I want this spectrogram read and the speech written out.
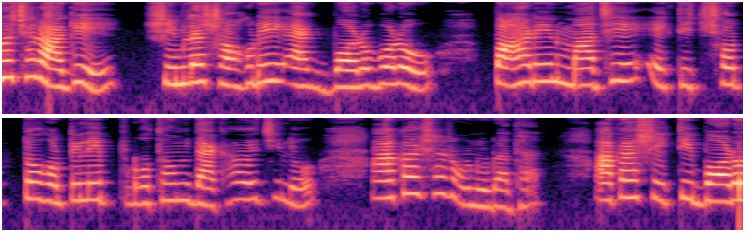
বছর আগে সিমলা শহরে এক বড় বড় পাহাড়ের মাঝে একটি ছোট্ট হোটেলে প্রথম দেখা হয়েছিল আকাশ আর অনুরাধার আকাশ একটি বড়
